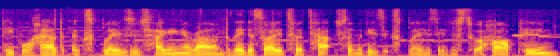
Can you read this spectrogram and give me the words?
people had explosives hanging around. They decided to attach some of these explosives to a harpoon.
